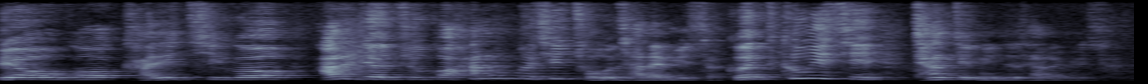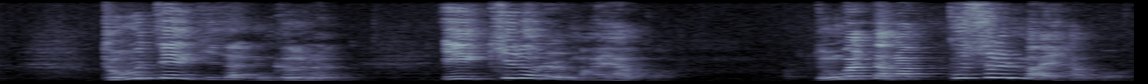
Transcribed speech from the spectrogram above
배우고 가르치고 알려주고 하는 것이 좋은 사람이 있어. 그, 그것이 장점이 있는 사람이 있어. 두 번째 기자는 그거는 이 기도를 많이 하고 따라 굿을 많이 하고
